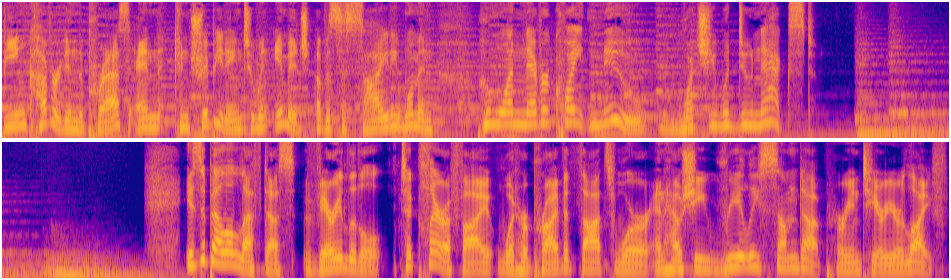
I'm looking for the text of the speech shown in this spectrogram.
being covered in the press and contributing to an image of a society woman whom one never quite knew what she would do next. Isabella left us very little to clarify what her private thoughts were and how she really summed up her interior life.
